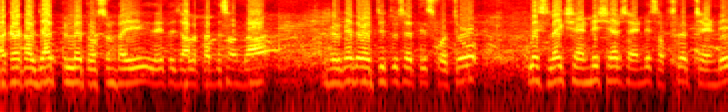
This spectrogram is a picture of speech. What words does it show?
రకరకాల జాతి పిల్లలు అయితే వస్తుంటాయి. ఇదైతే చాలా పెద్ద సంత. ఇక్కడికైతే వచ్చి చూసే తీసుకోవచ్చు. ప్లీజ్ లైక్ చేయండి షేర్ చేయండి సబ్స్క్రైబ్ చేయండి.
